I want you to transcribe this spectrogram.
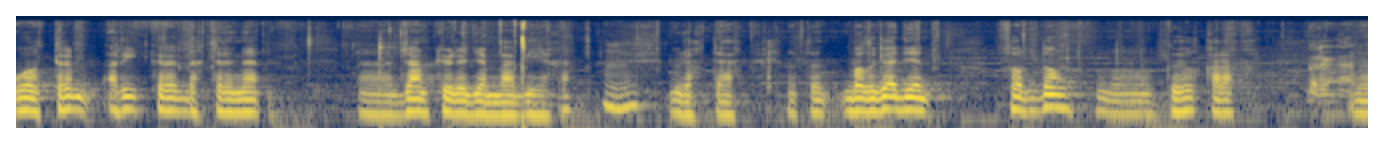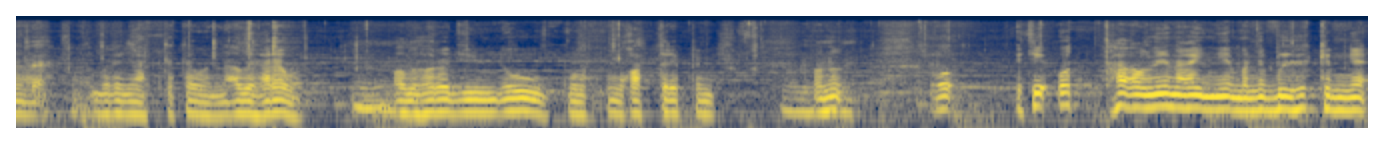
Уолттырым ари кырардахтарына жам көле дем бар бияха. Үрәхтәк. Балыга ден сордон кыһыл карак Біріңатты. бирин аттата оны алы харабы. Алы хара дин у мухаттырып. Оны о эти от не кемге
